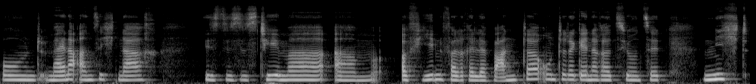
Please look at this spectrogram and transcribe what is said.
Und meiner Ansicht nach ist dieses Thema ähm, auf jeden Fall relevanter unter der Generation Z. Nicht,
